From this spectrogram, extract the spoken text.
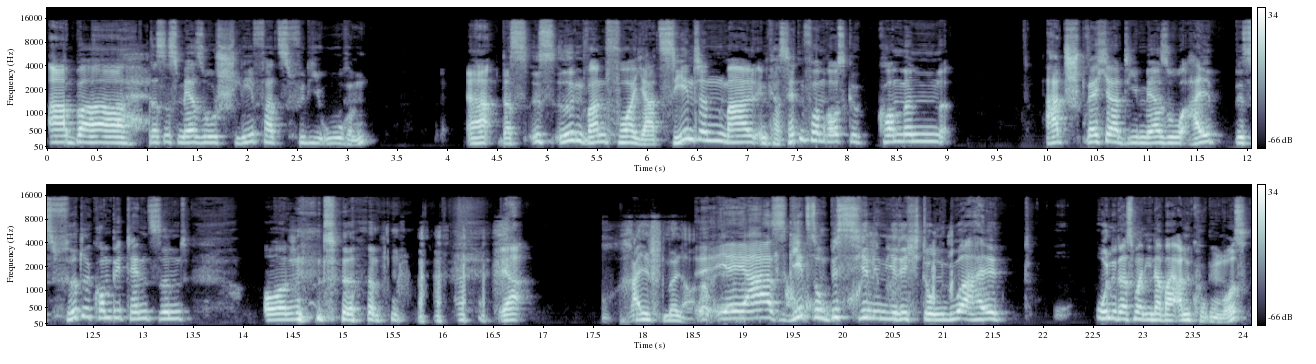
Aber das ist mehr so Schläferz für die Ohren. Ja, das ist irgendwann vor Jahrzehnten mal in Kassettenform rausgekommen. Hat Sprecher, die mehr so halb bis viertelkompetent sind. Und ähm, ja, Ralf Möller. äh, ja, ja, es geht so ein bisschen in die Richtung, nur halt ohne dass man ihn dabei angucken muss.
